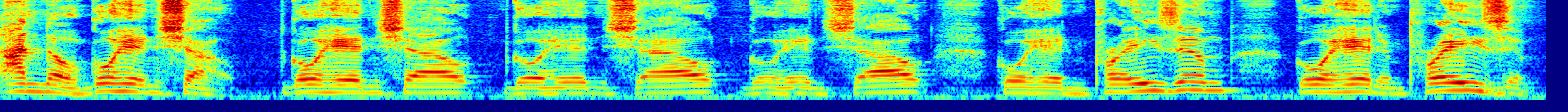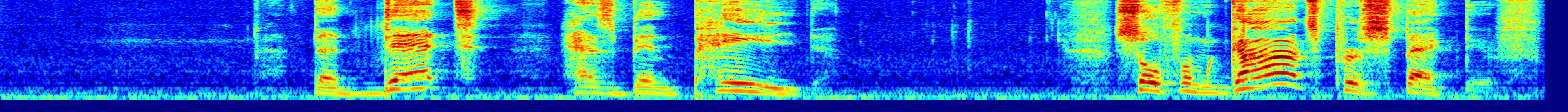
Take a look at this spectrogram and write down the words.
I know. Go ahead and shout. Go ahead and shout. Go ahead and shout. Go ahead and shout. Go ahead and praise Him. Go ahead and praise Him. The debt has been paid. So, from God's perspective,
